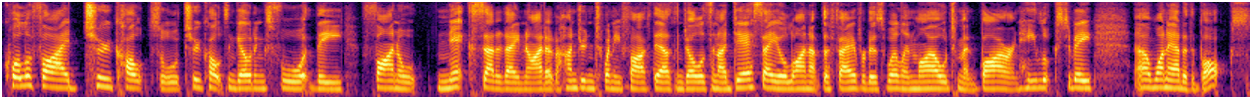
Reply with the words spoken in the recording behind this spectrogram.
qualified two colts or two colts and geldings for the final next Saturday night at $125,000. And I dare say you'll line up the favourite as well in my ultimate Byron. He looks to be uh, one out of the box.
